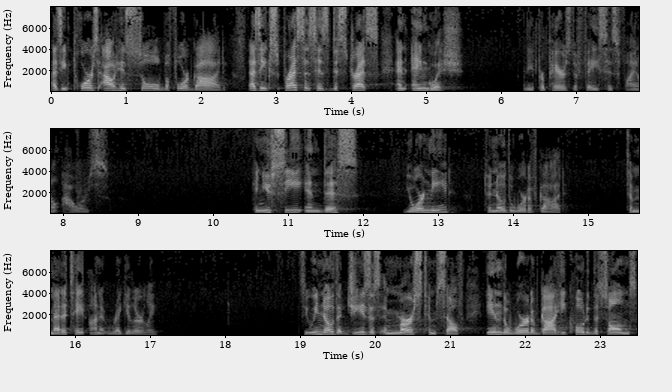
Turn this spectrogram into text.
as he pours out his soul before God, as he expresses his distress and anguish, and he prepares to face his final hours. Can you see in this your need to know the Word of God, to meditate on it regularly? See, we know that Jesus immersed himself in the Word of God. He quoted the Psalms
